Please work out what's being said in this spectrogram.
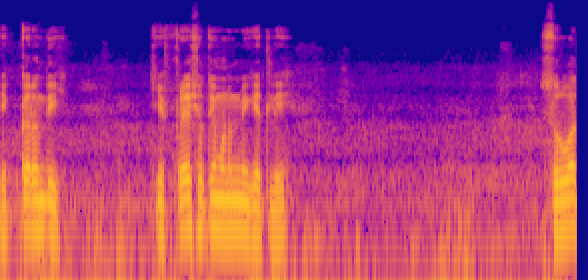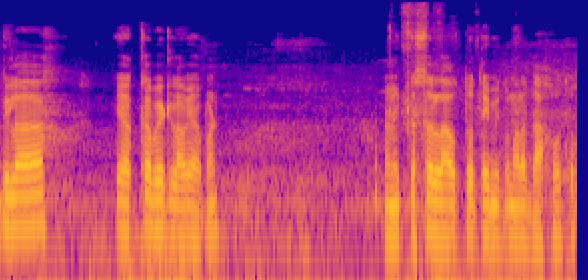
ही करंदी ही फ्रेश होती म्हणून मी घेतली. सुरुवातीला हे अख्खा बेट लावूया आपण. आणि कसं लावतो ते मी तुम्हाला दाखवतो.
